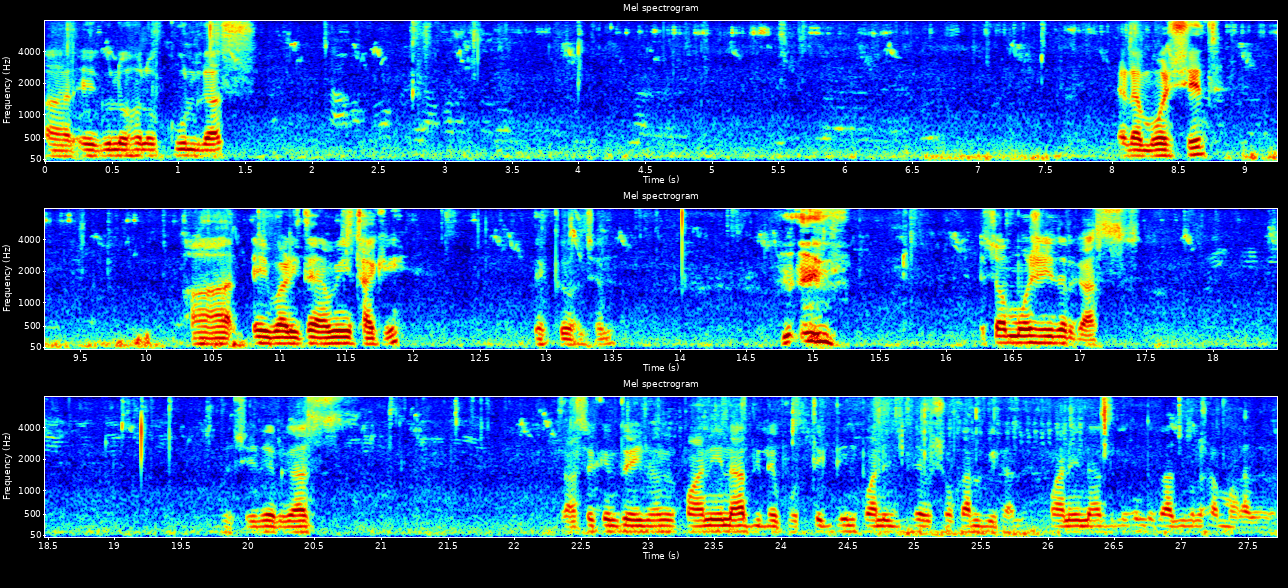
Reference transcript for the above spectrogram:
আর এগুলো হলো কুল গাছ। এটা মসজিদ। আর এই বাড়িতে আমি থাকি, দেখতে পাচ্ছেন। সব মসজিদের গাছ। মসজিদের গাছ। গাছে কিন্তু এইভাবে পানি না দিলে প্রত্যেক দিন পানি দিতে সকাল বিকাল। পানি না দিলে কিন্তু গাছগুলো সব মারা যাবে।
